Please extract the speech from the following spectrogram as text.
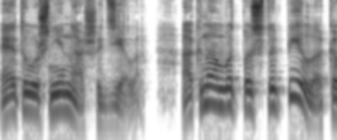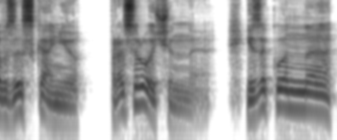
Это уж не наше дело. А к нам вот поступило ко взысканию просроченное и законно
